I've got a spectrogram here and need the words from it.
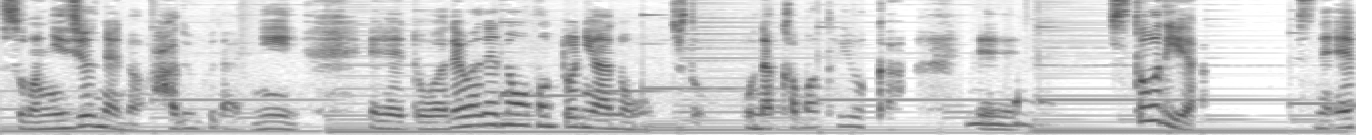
その20年の春ぐらいに、えっ、と、我々の本当にあの、ちょっとお仲間というか、えーストーリアですね、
